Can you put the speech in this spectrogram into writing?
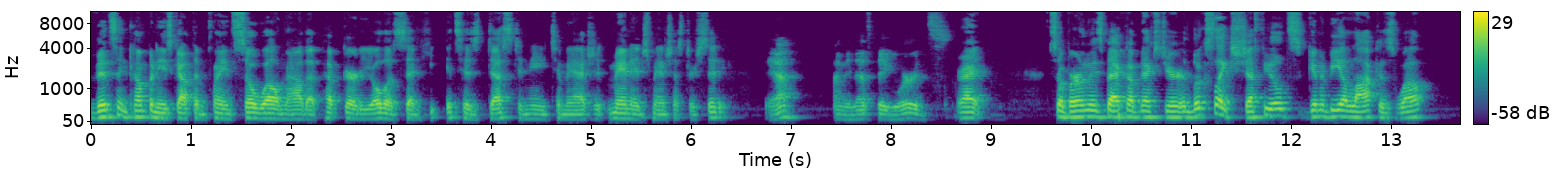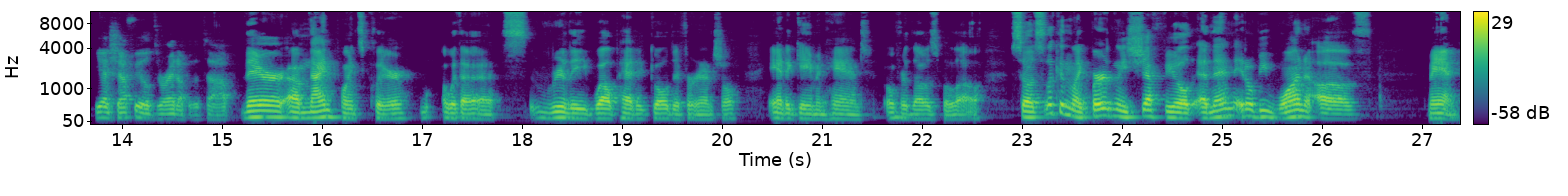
Vincent Kompany's got them playing so well now that Pep Guardiola said he, it's his destiny to manage, manage Manchester City. yeah, I mean that's big words. Right. So Burnley's back up next year. It looks like Sheffield's going to be a lock as well. Yeah, Sheffield's right up at the top. They're um, nine points clear with a really well padded goal differential and a game in hand over those below. So it's looking like Burnley, Sheffield, and then it'll be one of, man,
